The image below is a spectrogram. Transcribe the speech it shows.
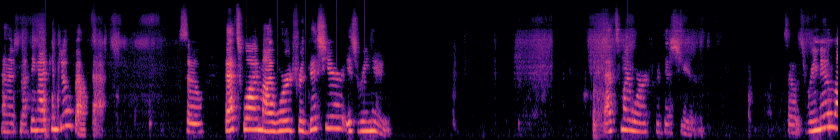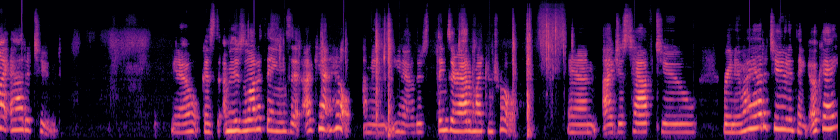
And there's nothing I can do about that. So that's why my word for this year is renew. That's my word for this year. So it's renew my attitude. You know, because, I mean, there's a lot of things that I can't help. I mean, you know, there's things that are out of my control. And I just have to renew my attitude and think, okay,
